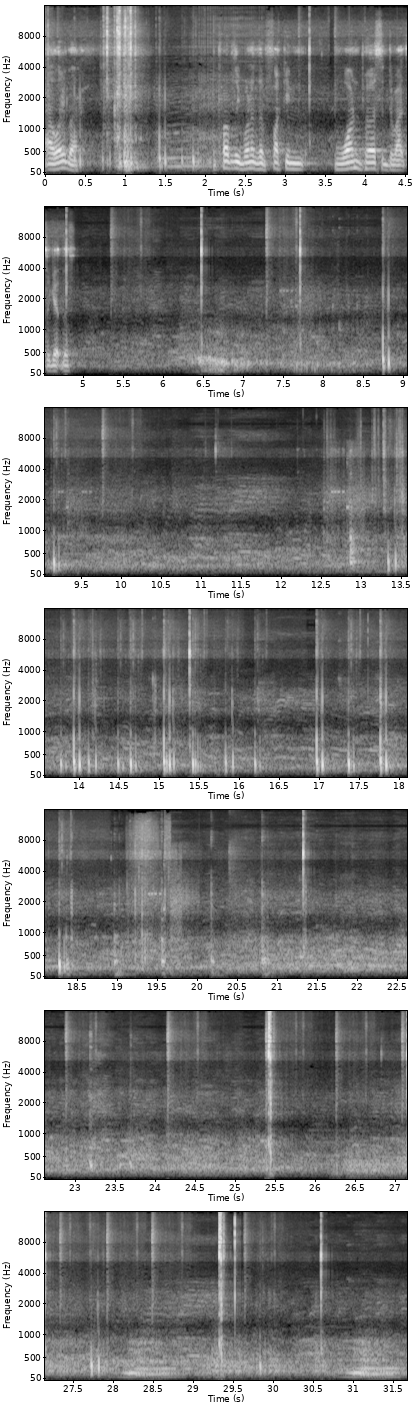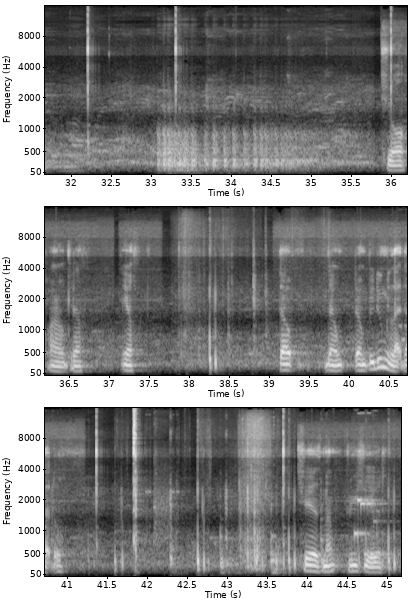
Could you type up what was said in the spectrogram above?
However, probably one of the fucking one person to actually get this. Sure, I don't care. Yeah. Don't, don't, don't be doing me like that though. Cheers, man. Appreciate it.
